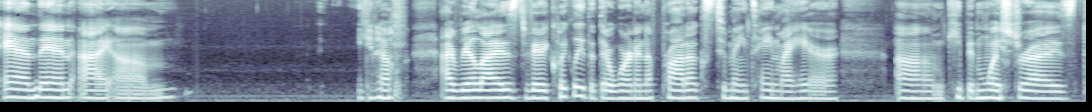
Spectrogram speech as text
and then I um you know, I realized very quickly that there weren't enough products to maintain my hair, um, keep it moisturized,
